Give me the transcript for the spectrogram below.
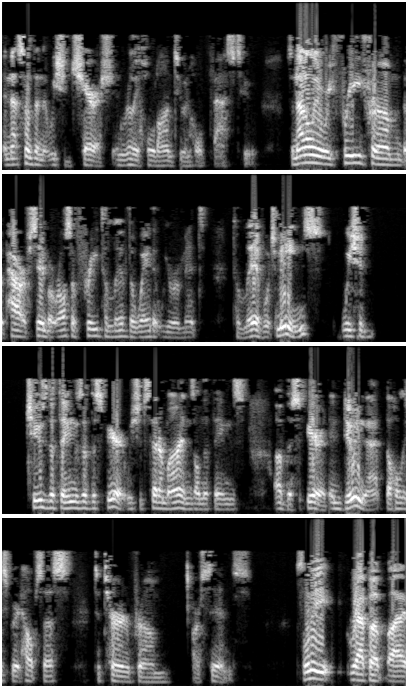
And that's something that we should cherish and really hold on to and hold fast to. So not only are we freed from the power of sin, but we're also free to live the way that we were meant to live, which means we should choose the things of the Spirit. We should set our minds on the things of the Spirit. In doing that, the Holy Spirit helps us to turn from our sins. So let me wrap up by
